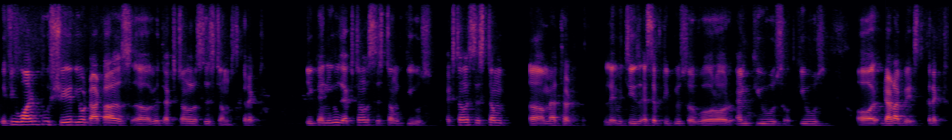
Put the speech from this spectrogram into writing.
If you want to share your data uh, with external systems, correct? You can use external system queues, external system uh, method, which is SFTP server or MQs or queues or database, correct?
